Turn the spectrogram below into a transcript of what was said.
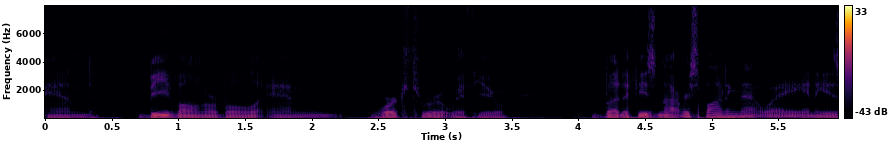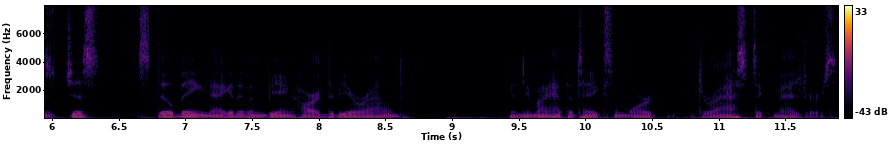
and be vulnerable and work through it with you. But if he's not responding that way and he's just still being negative and being hard to be around, then you might have to take some more drastic measures.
